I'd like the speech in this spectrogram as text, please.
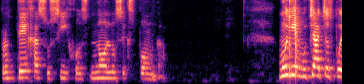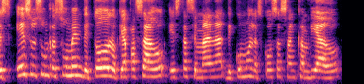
proteja a sus hijos, no los exponga. Muy bien, muchachos, pues eso es un resumen de todo lo que ha pasado esta semana, de cómo las cosas han cambiado.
